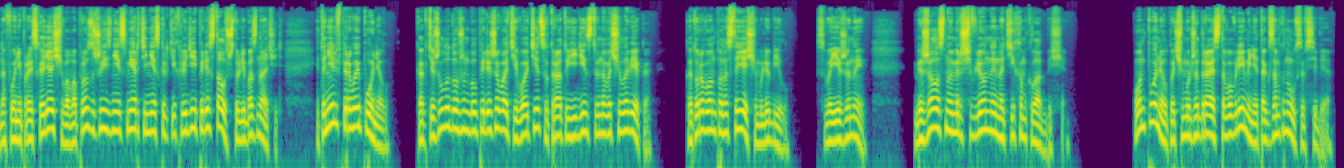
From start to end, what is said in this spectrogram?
На фоне происходящего вопрос жизни и смерти нескольких людей перестал что-либо значить, и Таниэль впервые понял, как тяжело должен был переживать его отец утрату единственного человека, которого он по-настоящему любил, своей жены, безжалостно умерщвленной на тихом кладбище. Он понял, почему Джедрай с того времени так замкнулся в себе.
